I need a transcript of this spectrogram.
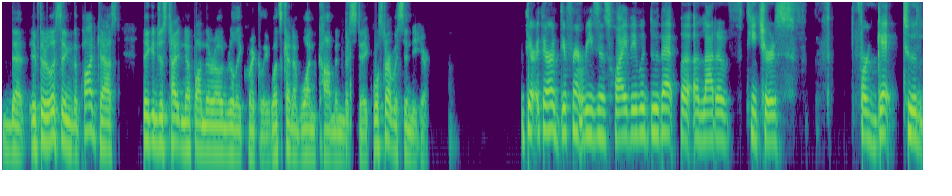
that if they're listening to the podcast, they can just tighten up on their own really quickly. What's kind of one common mistake? We'll start with Cindy here. There there are different reasons why they would do that, but a lot of teachers forget to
